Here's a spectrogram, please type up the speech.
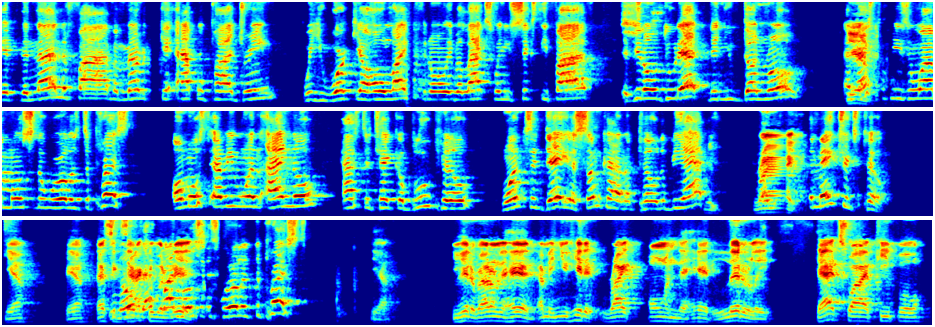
if the nine to five American apple pie dream where you work your whole life and only relax when you're 65. If you don't do that, then you've done wrong. And yeah. that's the reason why most of the world is depressed. Almost everyone I know has to take a blue pill once a day or some kind of pill to be happy. Mm, right. the matrix pill. Yeah. Yeah, that's you exactly know, that's what it is. Most of this world is depressed. Yeah, you hit it right on the head. I mean, you hit it right on the head, literally. That's why people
